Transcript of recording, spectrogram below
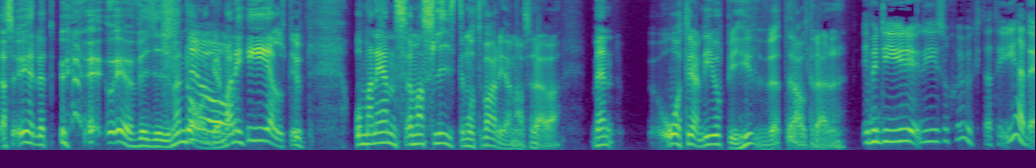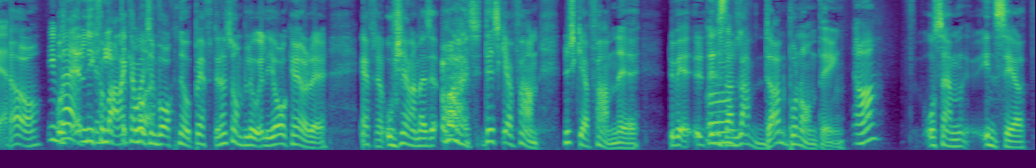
alltså ödet, ö, övergiven dagen. Ja. Man är helt ut och man är ensam, man sliter mot vargarna och sådär va. Men återigen, det är ju uppe i huvudet allt det där. Ja, men det är ju det är så sjukt att det är det. Ja, det är och lik förbannat kan man liksom vakna upp efter en sån blå, eller jag kan göra det, efter, och känna mig så "Åh, det ska jag fan, nu ska jag fan, eh, du vet, är nästan laddad på någonting. Ja, Och sen inse att,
